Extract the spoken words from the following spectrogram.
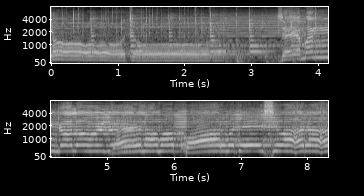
ಜೋ ಜೋ ಜಯ ಮಂಗಲ ಜಯ ನಮ ಪಾರ್ವತೇಶ್ವ ಹರ ಹರ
